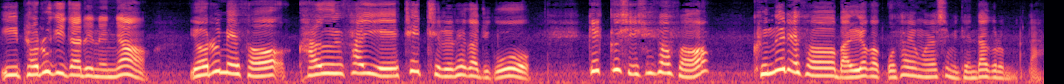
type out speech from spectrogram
이 벼룩이 자리는요 여름에서 가을 사이에 채취를 해가지고 깨끗이 씻어서 그늘에서 말려갖고 사용을 하시면 된다 그럽니다.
